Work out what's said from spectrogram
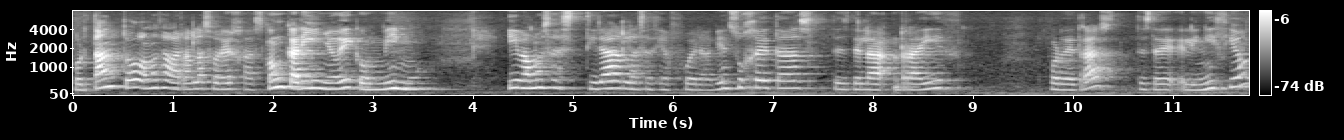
Por tanto, vamos a agarrar las orejas con cariño y con mimo y vamos a estirarlas hacia afuera, bien sujetas desde la raíz por detrás, desde el inicio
